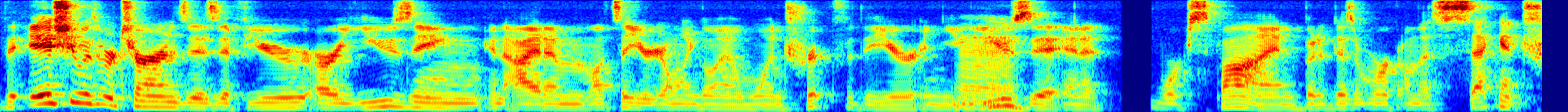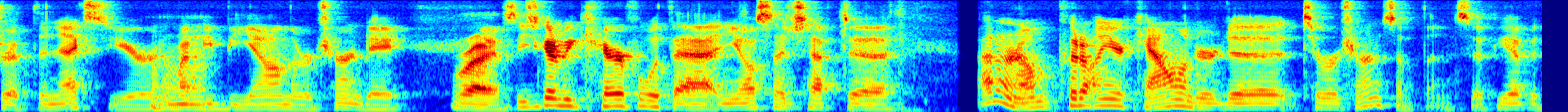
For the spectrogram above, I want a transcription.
The issue with returns is if you are using an item, let's say you're only going on one trip for the year and you Mm. use it and it works fine, but it doesn't work on the second trip the next year and it might be Mm-hmm. beyond the return date. Right. So you just got to be careful with that. And you also just have to, I don't know, put it on your calendar to, to return something. So if you have a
